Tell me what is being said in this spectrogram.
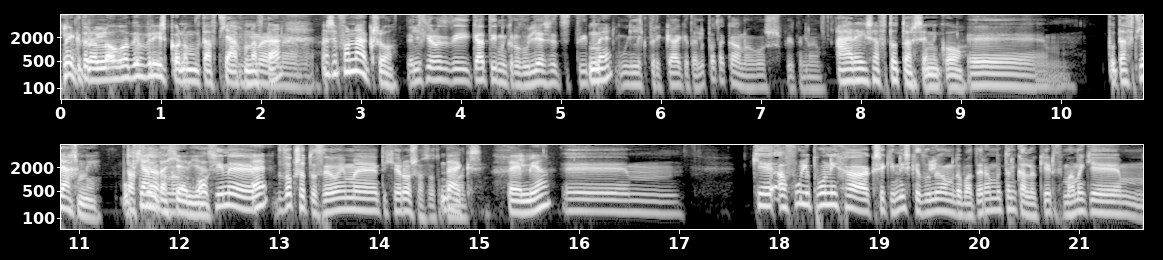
ηλεκτρολόγο, δεν βρίσκω να μου τα φτιάχνουν Ναι, αυτά. ναι, ναι. Να σε φωνάξω. Η αλήθεια είναι ότι κάτι μικροδουλειές έτσι τύπου Ναι. ηλεκτρικά και τα λοιπά τα κάνω εγώ στο σπίτι. Ναι. Άρα είσαι αυτό το αρσενικό Ε, που τα φτιάχνει. Που τα πιάνει τα φτιάχνω. χέρια. Όχι, σου. είναι. Ε, Δόξα τω Θεώ, είμαι τυχερός σε αυτό το εντάξει, τέλεια. κομμάτι. Ε, μ, και αφού λοιπόν είχα ξεκινήσει και δούλευα με τον πατέρα μου, ήταν καλοκαίρι, θυμάμαι και μ,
